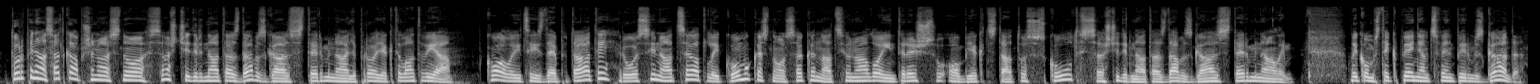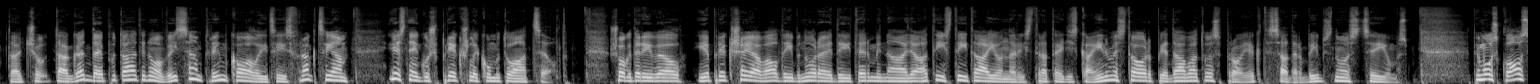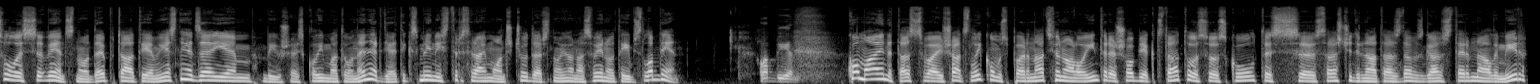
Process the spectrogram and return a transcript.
Turpinās atkāpšanās no sašķidrinātās dabasgāzes termināļa projekta Latvijā. Koalīcijas deputāti rosina atcelt likumu, kas nosaka nacionālo interesu objektu statusu skultes sašķidrinātās dabas gāzes terminālim. Likums tika pieņemts vien pirms gada, taču tagad deputāti no visām trim koalīcijas frakcijām iesnieguši priekšlikumu to atcelt. Šogad arī vēl iepriekšējā valdība noraidīja termināļa attīstītāju un arī strateģiskā investora piedāvātos projekta sadarbības nosacījumus. Pie mūsu klausulis viens no deputātiem iesniedzējiem, bijušais klimata un enerģētikas ministrs Raimons Čudars no jaunās vienotības. Labdien! Labdien! Ko maina tas, vai šāds likums par nacionālo interešu objektu statusos kultes eh, sašķidrinātās dabasgāzes terminālim ir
